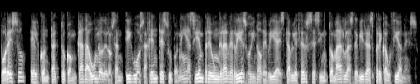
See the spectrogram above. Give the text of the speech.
Por eso, el contacto con cada uno de los antiguos agentes suponía siempre un grave riesgo y no debía establecerse sin tomar las debidas precauciones.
